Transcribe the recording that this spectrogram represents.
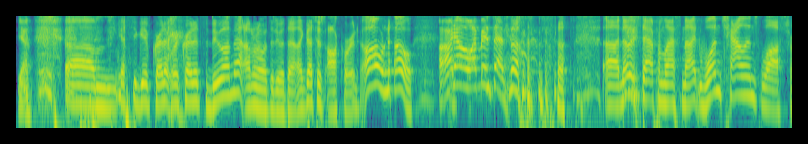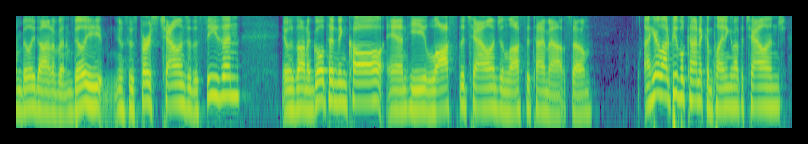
yeah. Um, Guess you give credit where credit's due on that. I don't know what to do with that. Like that's just awkward. Oh no! I know, I missed that. so, uh, another stat from last night: one challenge lost from Billy Donovan. Billy it was his first challenge of the season. It was on a goaltending call, and he lost the challenge and lost the timeout. So I hear a lot of people kind of complaining about the challenge.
